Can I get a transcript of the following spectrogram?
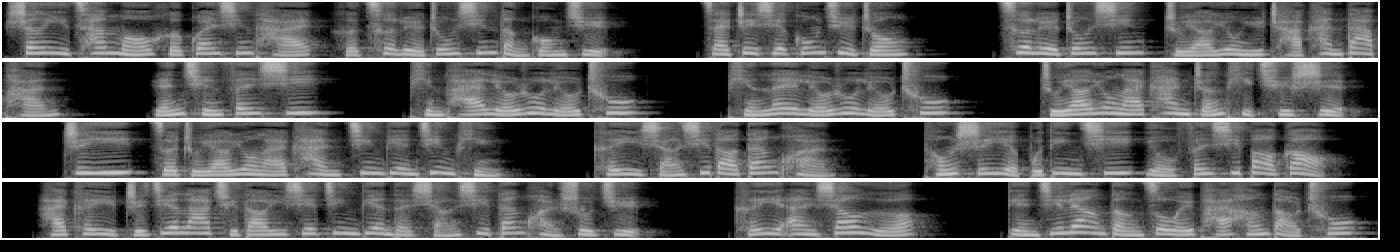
生意参谋和观星台和策略中心等工具。在这些工具中，策略中心主要用于查看大盘、人群分析、品牌流入流出、品类流入流出，主要用来看整体趋势；之一则主要用来看进店竞品，可以详细到单款，同时也不定期有分析报告，还可以直接拉取到一些进店的详细单款数据，可以按销额、点击量等作为排行导出。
